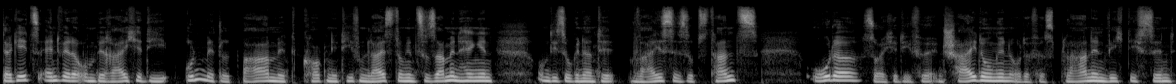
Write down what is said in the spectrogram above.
Da geht es entweder um Bereiche, die unmittelbar mit kognitiven Leistungen zusammenhängen, um die sogenannte weiße Substanz, oder solche, die für Entscheidungen oder fürs Planen wichtig sind.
